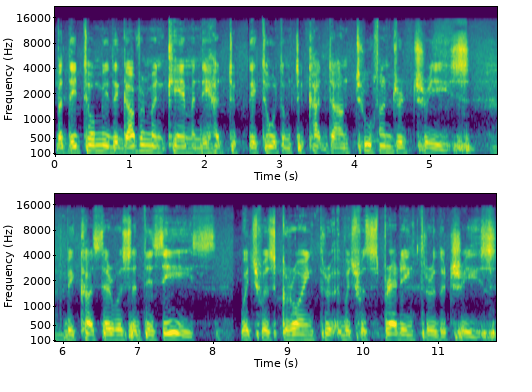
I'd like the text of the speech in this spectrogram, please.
But they told me the government came and they had to, they told them to cut down 200 trees because there was a disease which was growing through, which was spreading through the trees.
